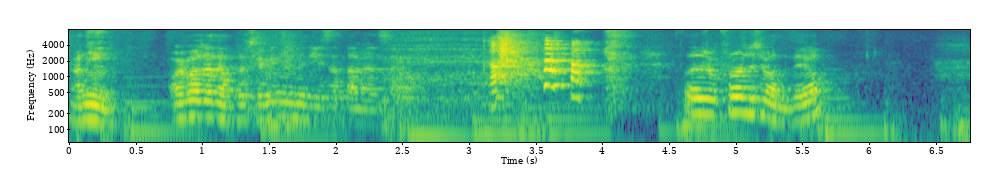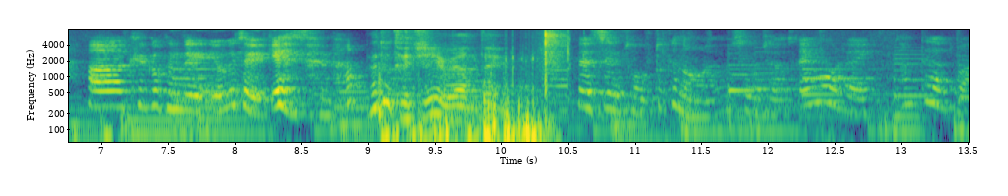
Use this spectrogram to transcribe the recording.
아니 얼마 전에 엄청 재밌는 일이 있었다면서요. 썰좀 풀어주시면 안 돼요? 아 그거 근데 여기서 얘기해도 되나? 해도 되지 왜 안 돼? 근데 지금 저 어떻게 나와요? 지금 제가 생얼에 상태가 좀?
